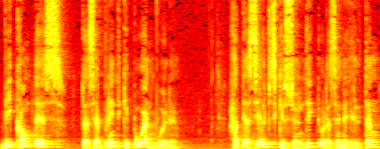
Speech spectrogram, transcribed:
wie kommt es, dass er blind geboren wurde? Hat er selbst gesündigt oder seine Eltern?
